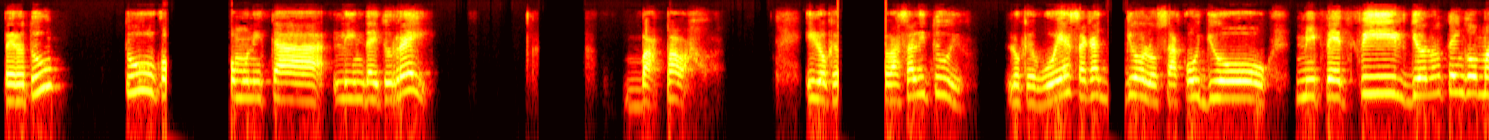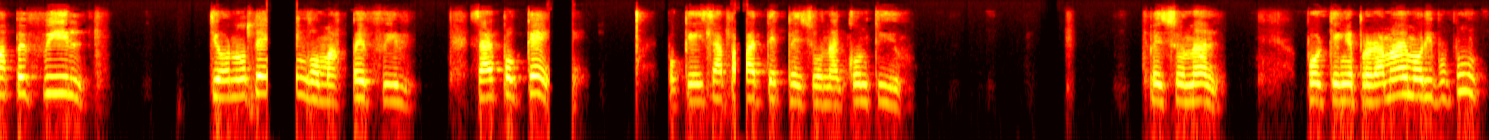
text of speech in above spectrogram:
Pero tú, tú comunista linda y tu rey, vas para abajo. Y lo que va a salir tuyo, lo que voy a sacar yo, lo saco yo. Mi perfil, yo no tengo más perfil. Yo no tengo más perfil. ¿Sabes por qué? Porque esa parte es personal contigo. Personal porque en el programa de Moripupú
